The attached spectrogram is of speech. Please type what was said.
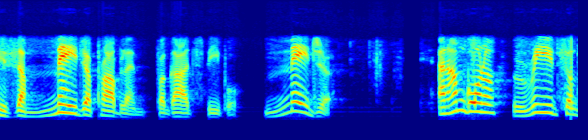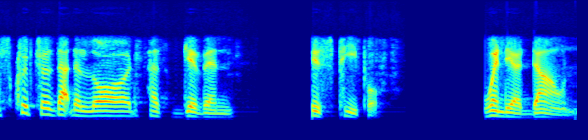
is a major problem for God's people. Major. And I'm going to read some scriptures that the Lord has given his people when they are down.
